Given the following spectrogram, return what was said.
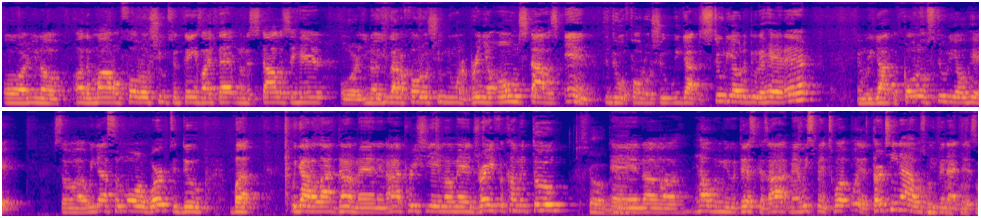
or you know other model photo shoots and things like that when the stylists are here or you know you got a photo shoot and you want to bring your own stylist in to do a photo shoot. We got the studio to do the hair there and we got the photo studio here. So uh, we got some more work to do but we got a lot done man and i appreciate my man dre for coming through Sure, and uh, helping me with this because I man, we spent 12, what is it, 13 hours we've been at this.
